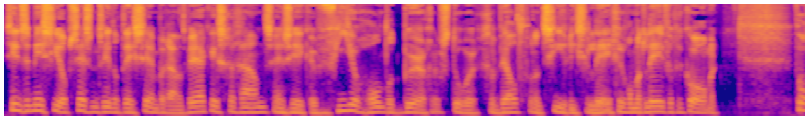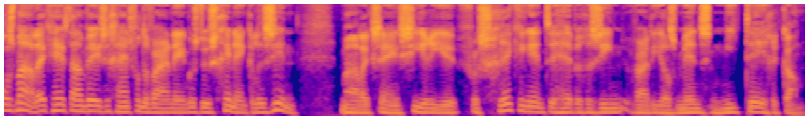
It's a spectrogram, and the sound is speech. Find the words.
Sinds de missie op 26 december aan het werk is gegaan... zijn zeker 400 burgers door geweld van het Syrische leger om het leven gekomen. Volgens Malek heeft de aanwezigheid van de waarnemers dus geen enkele zin. Malek zei in Syrië verschrikkingen te hebben gezien waar hij als mens niet tegen kan.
